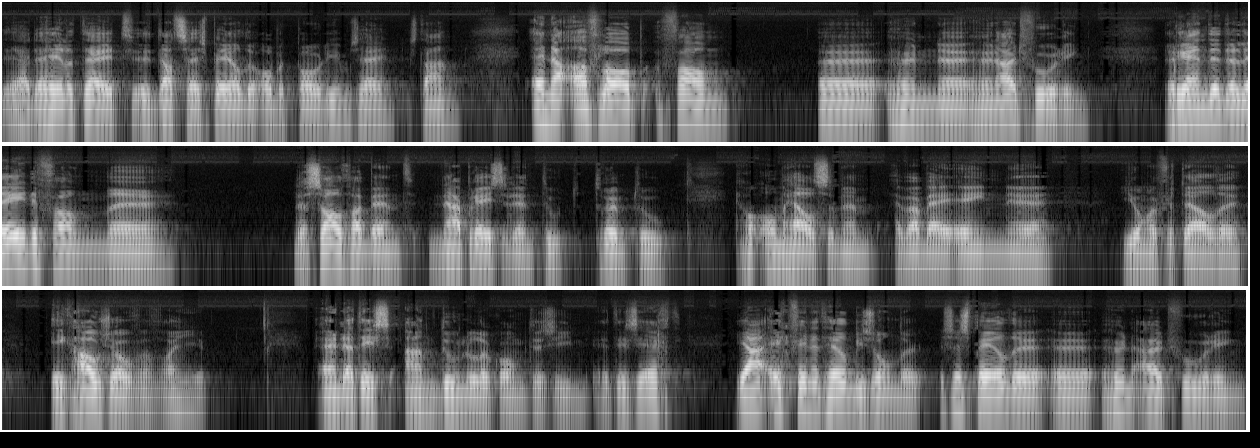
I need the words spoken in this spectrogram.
ja, de hele tijd dat zij speelden op het podium zijn, staan. En na afloop van hun, hun uitvoering renden de leden van de Salva-band naar president Trump toe, omhelzen hem, waarbij een uh, jongen vertelde, ik hou zoveel van je. En dat is aandoenlijk om te zien. Het is echt, ja, ik vind het heel bijzonder. Ze speelden uh, hun uitvoering,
